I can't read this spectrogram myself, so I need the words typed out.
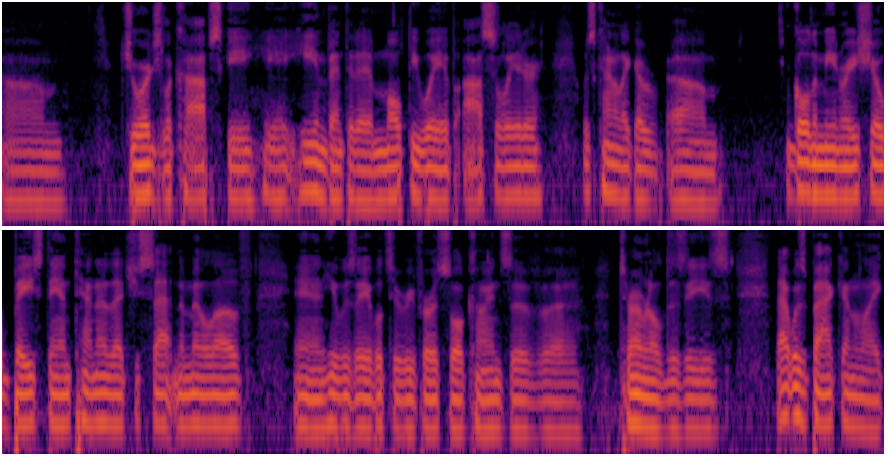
Um, George Lakhovsky. He he invented a multi-wave oscillator. It was kind of like a um, golden mean ratio based antenna that you sat in the middle of, and he was able to reverse all kinds of uh, terminal disease. That was back in like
